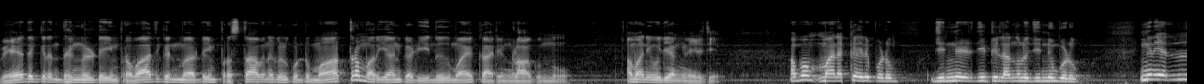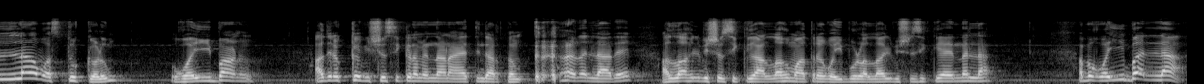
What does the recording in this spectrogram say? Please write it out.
വേദഗ്രന്ഥങ്ങളുടെയും പ്രവാചകന്മാരുടെയും പ്രസ്താവനകൾ കൊണ്ട് മാത്രം അറിയാൻ കഴിയുന്നതുമായ കാര്യങ്ങളാകുന്നു. അമാനിമൂലി അങ്ങനെ എഴുതി. അപ്പം മലക്കയിൽ പെടും ജിന്ന് എഴുതിയിട്ടില്ല എന്നുള്ള ജിന്നും പെടും. ഇങ്ങനെ എല്ലാ വസ്തുക്കളും വൈബാണ് അതിലൊക്കെ വിശ്വസിക്കണം എന്നാണ് ആയത്തിന്റെ അർത്ഥം. അതല്ലാതെ അള്ളാഹുൽ വിശ്വസിക്കുക അള്ളാഹു മാത്രമേ വൈബുള്ളൂ അള്ളാഹുൽ വിശ്വസിക്കുക എന്നല്ല. അപ്പോൾ വൈബല്ല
